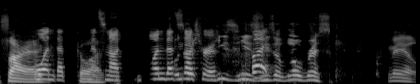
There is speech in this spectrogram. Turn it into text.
Sorry. One that go that's on. not one that's Well, not no, true. He's he's, but- he's a low risk male.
